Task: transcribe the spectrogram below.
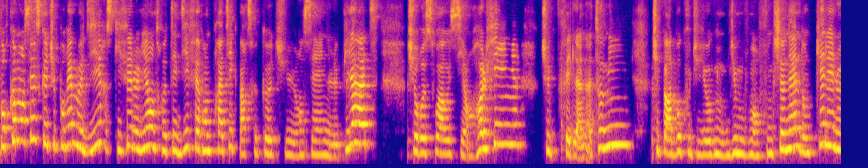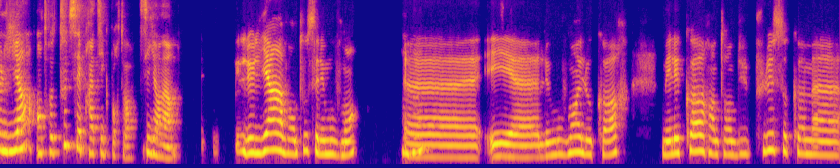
Pour commencer, est-ce que tu pourrais me dire ce qui fait le lien entre tes différentes pratiques? Parce que tu enseignes le pilate, tu reçois aussi en rolfing, tu fais de l'anatomie, tu parles beaucoup du, du mouvement fonctionnel. Donc, quel est le lien entre toutes ces pratiques pour toi, s'il y en a un? Le lien avant tout, c'est le mouvement. Mm-hmm. Euh, et euh, le mouvement et le corps, mais le corps entendu plus comme euh,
